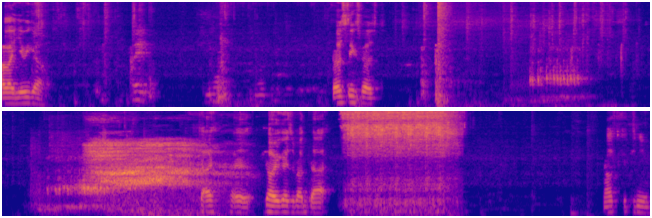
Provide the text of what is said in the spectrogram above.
All right, here we go. First things first. Okay, uh, tell you guys about that. Now let's continue.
